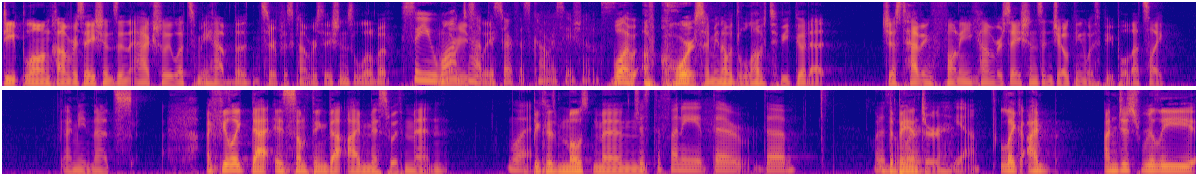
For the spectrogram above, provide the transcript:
deep long conversations and actually lets me have the surface conversations a little bit. So you want to have the surface conversations. Well, I, of course. I mean, I would love to be good at just having funny conversations and joking with people. That's like I mean, that's I feel like that is something that I miss with men what? because most men Just the funny, the the what is The the, word? banter. Yeah. like I'm I'm just really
